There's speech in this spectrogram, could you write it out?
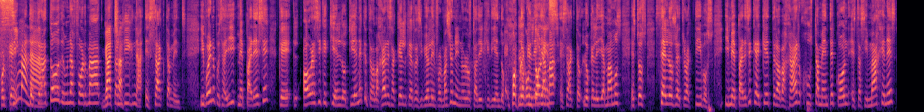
Porque Sí, mana. te trato de una forma Gacha. tan digna, exactamente. Y bueno, pues ahí me parece que ahora sí que quien lo tiene que trabajar es aquel que recibió la información y no lo está digiriendo. Eh, por lo que le llama, exacto, lo que le llamamos estos celos retroactivos. Y me parece que hay que trabajar justamente con estas imágenes,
